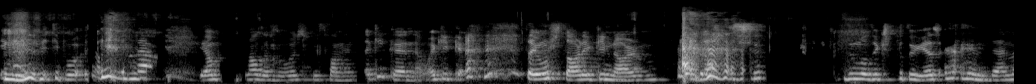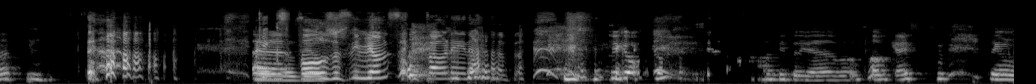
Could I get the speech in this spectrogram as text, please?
E, tipo, nós as duas, principalmente. A Kika, não, a Kika tem um histórico enorme de músicos portugueses. Dama. Expôs Deus. assim mesmo sem pão nem nada. Ficou anfitriã do podcast. Tem um.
